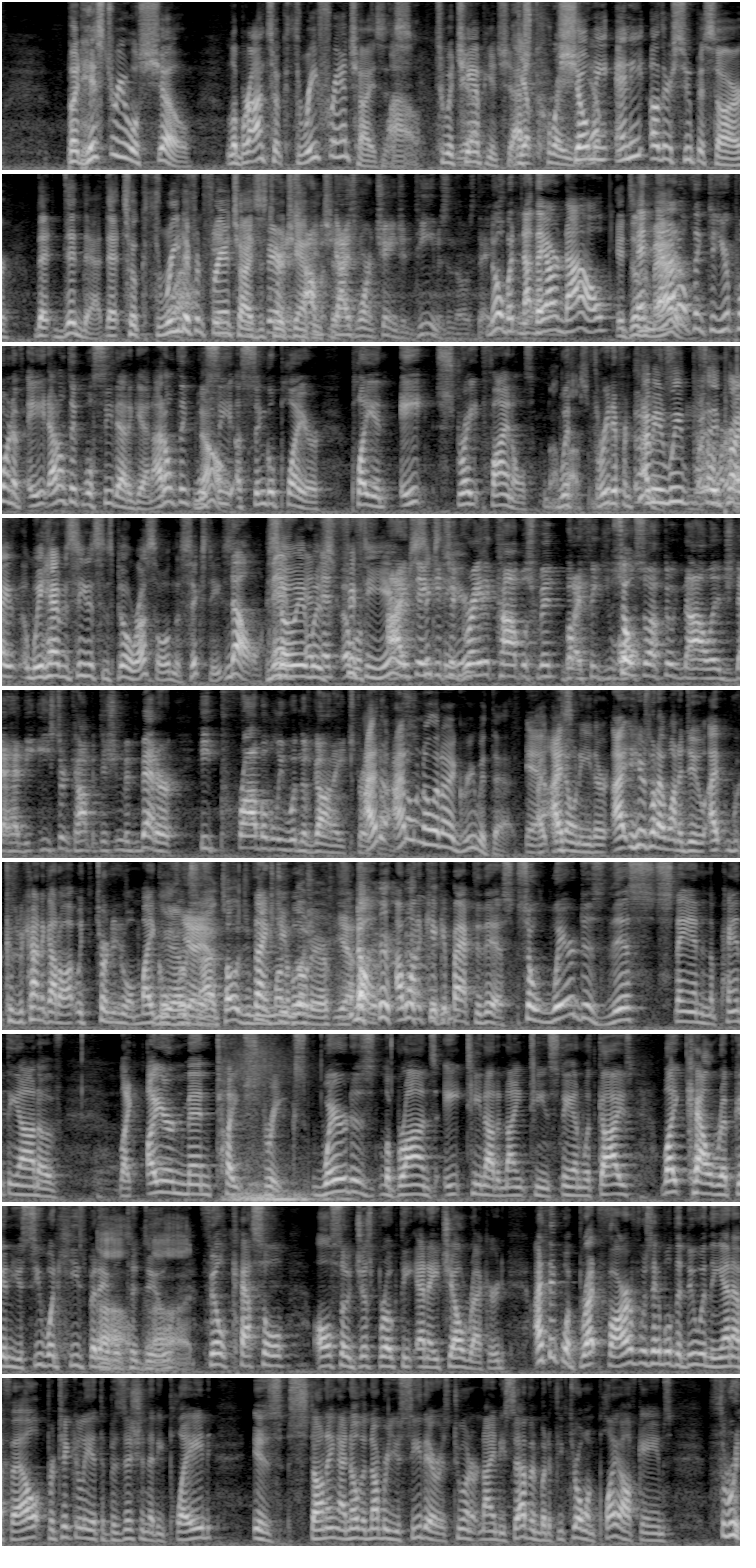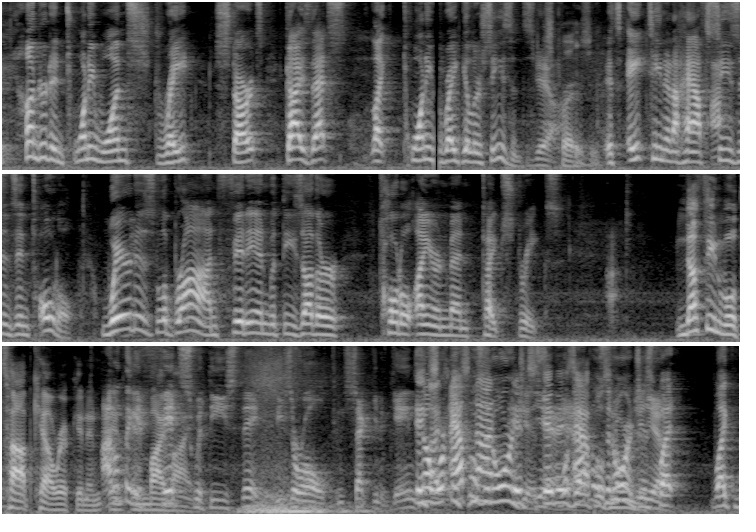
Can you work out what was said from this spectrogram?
but history will show LeBron took three franchises Wow. to a championship. That's Yep. crazy. Show Yep. me any other superstar that did that, that took three Well, different in- in franchises to a fairness, how many championship. Guys weren't changing teams in those days. no, but now, they are now. It doesn't and, And I don't think, to your point of eight, I don't think we'll see that again. I don't think we'll No. see a single player play in eight straight finals with possible. three different teams. I mean, we they unheard of. probably we haven't seen it since Bill Russell in the '60s. No. so And- it was and- and over- 50 years. I think 60 it's a years. great accomplishment, but I think you So- also have to acknowledge that had the Eastern competition been better, he probably wouldn't have gone eight straight. I don't. I don't know that I agree with that. Yeah, I, don't either. I, here's what I want to do, because we kind of got off. We turned into a Michael. Yeah, versus- yeah. I told you Thanks, didn't G. want to Bush. go there. Yeah. No, I want to kick it back to this. So where does this stand in the pantheon of like Iron Men type streaks? Where does LeBron's 18 out of 19 stand with guys like Cal Ripken? You see what he's been able Oh, to do. God. Phil Kessel also just broke the NHL record. I think what Brett Favre was able to do in the NFL, particularly at the position that he played, is stunning. I know the number you see there is 297, but if you throw in playoff games, 321 straight starts. Guys, that's like 20 regular seasons. Yeah. Crazy. It's 18 and a half seasons in total. Where does LeBron fit in with these other total Ironman type streaks? Nothing will top Cal Ripken in, I don't in- think in it my fits mind. with these things. These are all consecutive games. It's- No, we're apples not- and oranges. it's- it We're is apples and oranges. Yeah. but like,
